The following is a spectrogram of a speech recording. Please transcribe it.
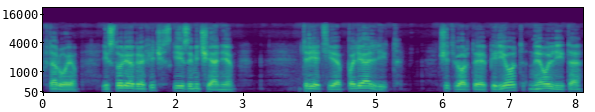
Второе. Историографические замечания. Третье. Палеолит. Четвертое. Период неолита.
